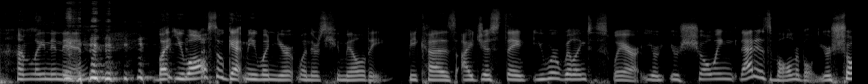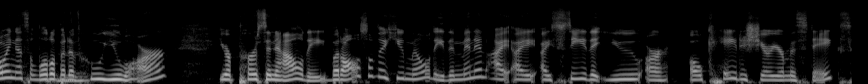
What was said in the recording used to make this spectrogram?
i'm leaning in but you also get me when you're when there's humility because i just think you were willing to swear you're you're showing that is vulnerable you're showing us a little bit of mm-hmm. who you are your personality but also the humility the minute I, I i see that you are okay to share your mistakes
